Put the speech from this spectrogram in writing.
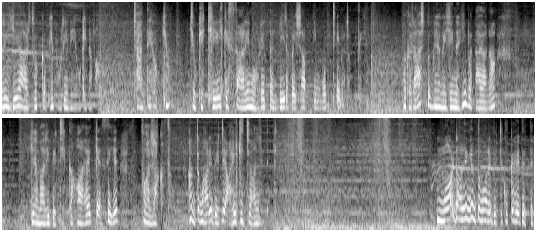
तुम्हारी ये आरज़ू कभी पूरी नहीं होगी, नवाब। जानते हो क्यों? क्योंकि खेल के सारे मोहरे तनवीर हमेशा अपनी मुट्ठी में रखती है। अगर आज तुमने हमें ये नहीं बताया ना कि हमारी बेटी कहाँ है, कैसी है तो अल्लाह कसम हम तुम्हारे बेटे आहिल की जान ले लेंगे मार डालेंगे हम तुम्हारे बेटे को, कह देते।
